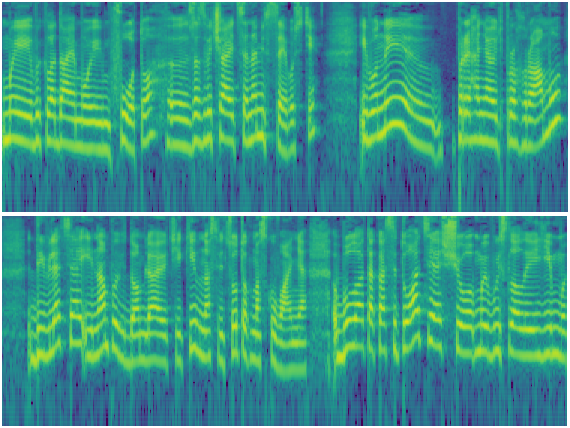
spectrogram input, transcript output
Ми викладаємо їм фото, е, зазвичай це на місцевості. І вони переганяють програму, дивляться і нам повідомляють, який в нас відсоток маскування. Була така ситуація, що ми вислали їм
